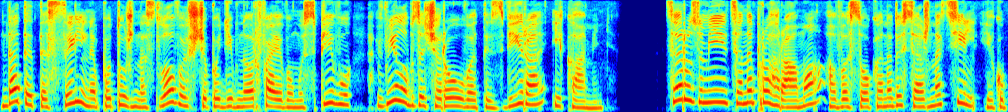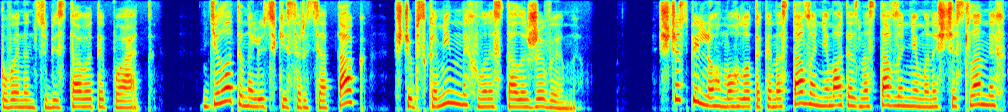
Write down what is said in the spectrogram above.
дати те сильне, потужне слово, що, подібно орфеєвому співу, вміло б зачаровувати звіра і камінь. Це розуміється не програма, а висока недосяжна ціль, яку повинен собі ставити поет ділати на людські серця так, щоб з камінних вони стали живими. Що спільного могло таке наставлення мати з наставленнями нещисленних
